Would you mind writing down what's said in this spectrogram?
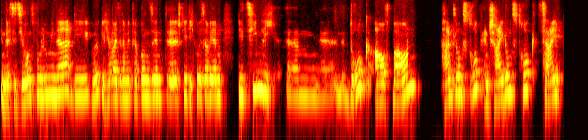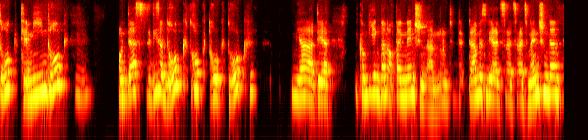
Investitionsvolumina, die möglicherweise damit verbunden sind, äh, stetig größer werden, die ziemlich ähm, äh, Druck aufbauen, Handlungsdruck, Entscheidungsdruck, Zeitdruck, Termindruck. Mhm. Und das, dieser Druck, Druck, Druck, Druck, ja, der kommt irgendwann auch beim Menschen an. Und da müssen wir als, als, als Menschen dann,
